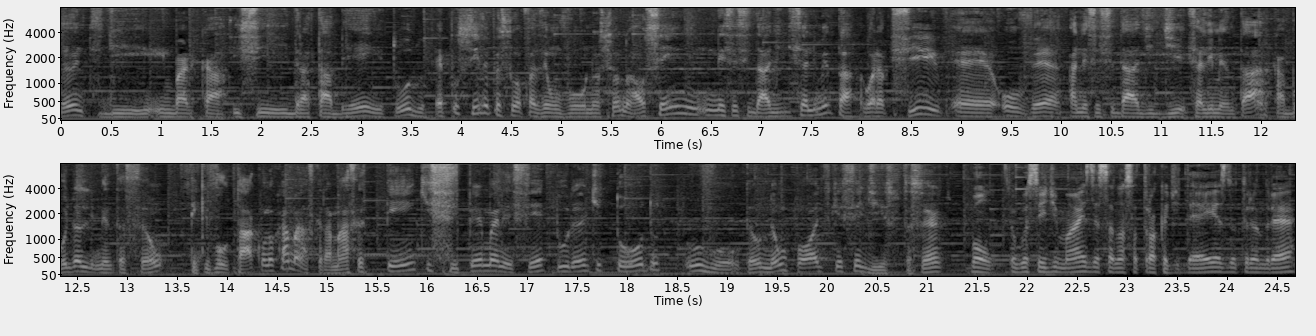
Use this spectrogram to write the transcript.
antes de embarcar e se hidratar bem e tudo, é possível a pessoa fazer um voo nacional sem necessidade de se alimentar. Agora, se é, houver a necessidade de se alimentar, acabou de alimentação, tem que voltar a colocar máscara. A máscara tem que se permanecer durante todo o voo. Então não pode esquecer disso, tá certo? Bom, eu gostei demais dessa nossa troca de ideias, Dr. André,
